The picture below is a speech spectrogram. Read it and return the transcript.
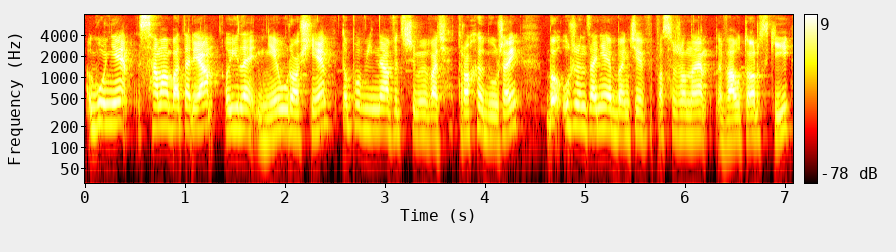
Ogólnie sama bateria, o ile nie urośnie, to powinna wytrzymywać trochę dłużej, bo urządzenie będzie wyposażone w autorski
